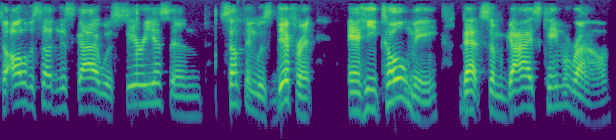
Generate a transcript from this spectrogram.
to all of a sudden this guy was serious and something was different. And he told me that some guys came around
